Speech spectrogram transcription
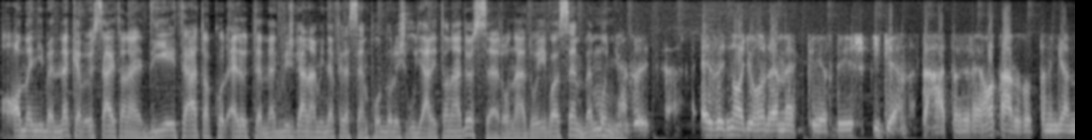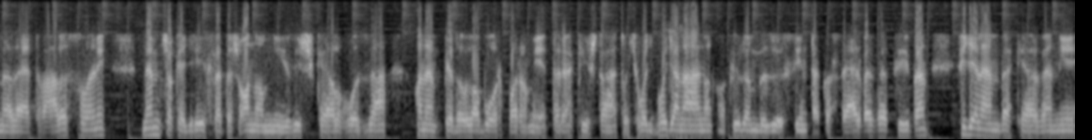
amennyiben nekem összeállítanál egy diétát, akkor előtte megvizsgálnál mindenféle szempontból, és úgy állítanád össze Ronaldóival szemben, mondjuk? Ez egy, ez egy nagyon remek kérdés, igen. Tehát erre határozottan igennel lehet válaszolni. Nem csak egy részletes anamnézis kell hozzá, hanem például laborparaméterek is, tehát hogy, hogy hogyan állnak a különböző szintek a szervezetében. Figyelembe kell venni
